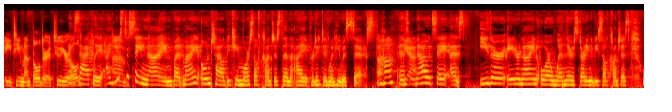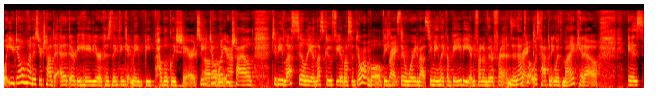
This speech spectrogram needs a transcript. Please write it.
18 month old or a two year old. Exactly. I used Um, to say nine, but my own child became more self conscious than I predicted when he was 6 Uh-huh. And Yeah. so now I would say as either eight or nine or when they're starting to be self conscious. What you don't want is your child to edit their behavior because they think it may be publicly shared. So you don't oh, want Oh, yeah. your child to be less silly and less goofy and less adorable because Right. they're worried about seeming like a baby in front of their friends. And that's Right. what was happening with my kiddo is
